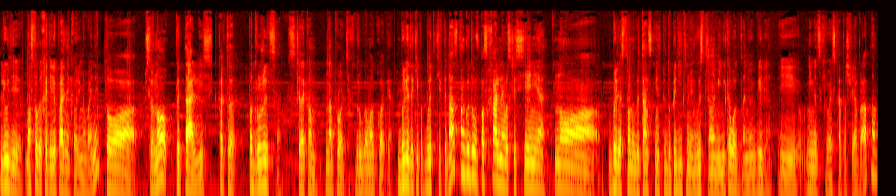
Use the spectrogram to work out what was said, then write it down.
люди настолько хотели праздника во время войны, то все равно пытались как-то подружиться с человеком напротив, в другом окопе. Были такие попытки в 2015 году, в пасхальное воскресенье, но были остановлены британскими предупредительными выстрелами, никого туда не убили, и немецкие войска отошли обратно.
